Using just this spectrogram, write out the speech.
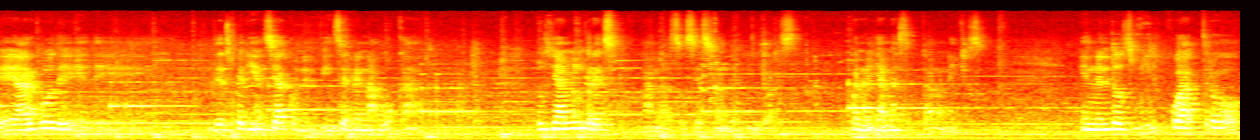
eh, algo de, experiencia con el pincel en la boca, pues ya me ingreso a la Asociación de Pintores. Bueno, ya me aceptaron ellos. En el 2004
